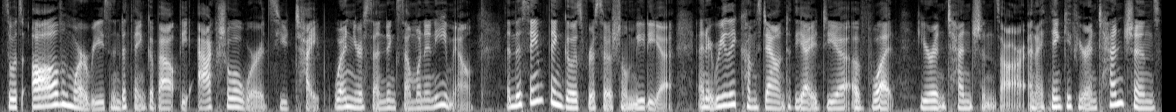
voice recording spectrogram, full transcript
So it's all the more reason to think about the actual words you type when you're sending someone an email. And the same thing goes for social media. And it really comes down to the idea of what your intentions are. And I think if your intentions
